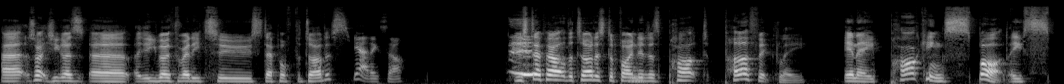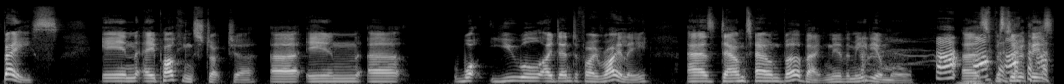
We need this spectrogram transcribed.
uh, sorry, so you guys, uh, are you both ready to step off the TARDIS? Yeah, I think so. You step out of the TARDIS to find it as parked perfectly in a parking spot, a space in a parking structure, uh, in uh, what you will identify, Riley, as downtown Burbank near the Media Mall. Uh, specifically, it's,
